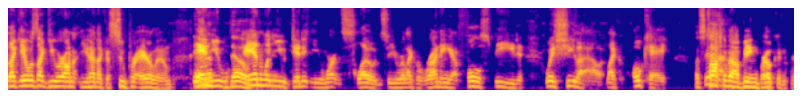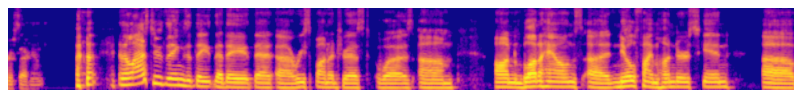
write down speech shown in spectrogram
like it was like you were on you had like a super heirloom Yeah, and you dope. and when you did it you weren't slowed so you were like running at full speed with Sheila out. Like okay, let's talk about being broken for a second. and the last two things that they that they that uh respawn addressed was um on bloodhounds uh nil 500 skin uh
